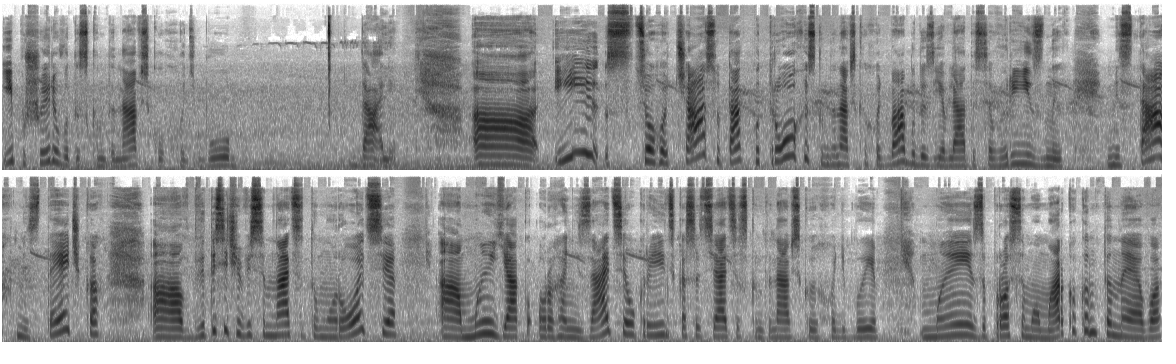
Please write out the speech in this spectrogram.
і поширювати скандинавську ходьбу далі. А, і з цього часу так потрохи скандинавська ходьба буде з'являтися в різних містах, містечках. А, в 2018 році а, ми, як організація Українська асоціація скандинавської ходьби, ми запросимо Марко Контанева,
